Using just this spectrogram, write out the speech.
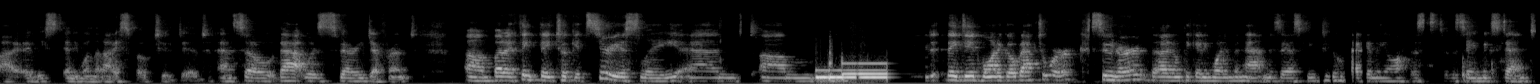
I, at least anyone that I spoke to did. And so that was very different. Um, but I think they took it seriously and um, they did want to go back to work sooner. I don't think anyone in Manhattan is asking to go back in the office to the same extent.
